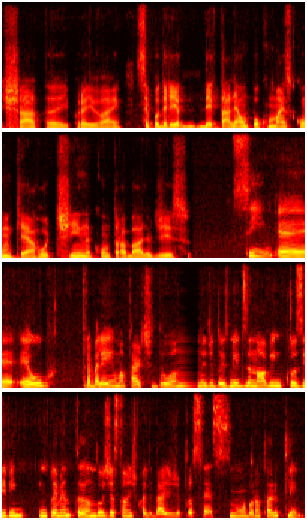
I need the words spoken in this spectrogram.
chata e por aí vai. Você poderia detalhar um pouco mais como que é a rotina com o trabalho disso? Sim, é, eu trabalhei em uma parte do ano de 2019, inclusive implementando gestão de qualidade de processos no laboratório clínico.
